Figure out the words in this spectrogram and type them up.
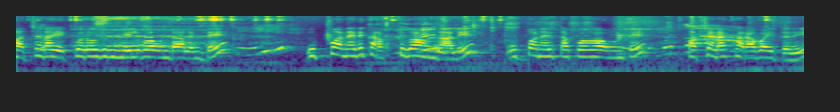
పచ్చడి ఎక్కువ రోజులు నిల్వ ఉండాలంటే ఉప్పు అనేది కరెక్ట్గా ఉండాలి. ఉప్పు అనేది తక్కువగా ఉంటే పచ్చడి ఖరాబ్ అవుతుంది.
